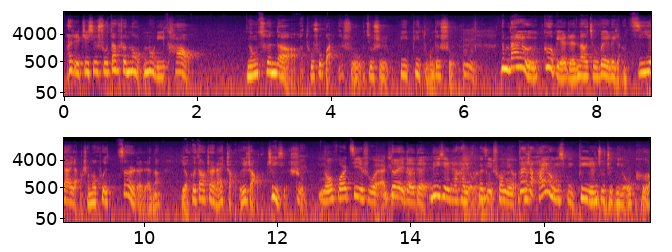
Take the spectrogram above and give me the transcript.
而且这些书当时弄弄了一套农村的图书馆的书，就是必必读的书。嗯，那么当然有个别人呢，就为了养鸡呀、养什么会字儿的人呢，也会到这儿来找一找这些事，农活技术呀。对对对，那些人还有科技说明。但是还有一批人，就这个游客，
